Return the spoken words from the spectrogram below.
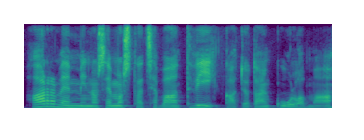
harvemmin on semmoista, että sä vaan twiikkaat jotain kulmaa.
